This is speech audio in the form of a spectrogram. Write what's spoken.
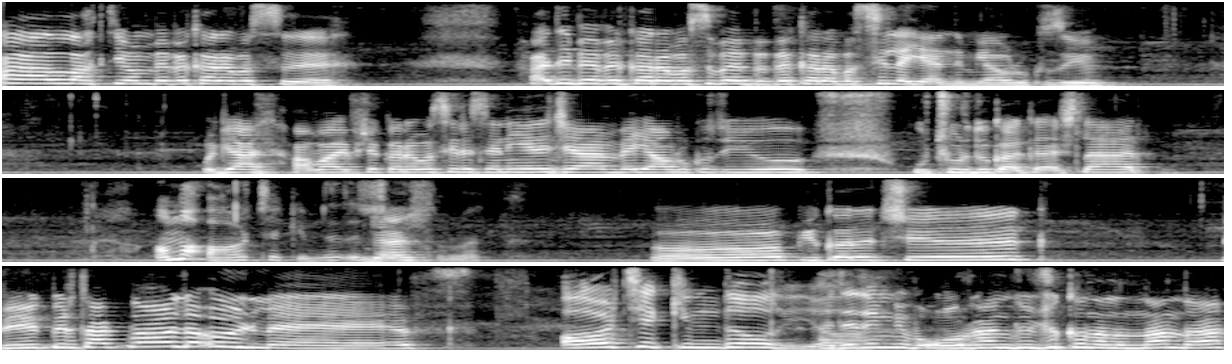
Allah diyorum bebek arabası. Hadi bebek arabası ve bebek arabasıyla yendim yavru kuzuyu. Gel hava fişek arabasıyla seni yeneceğim ve yavru kuzuyu uçurduk arkadaşlar. Ama ağır çekimde de Gel. Hop yukarı çık. Büyük bir taklayla ölme. Öf. Ağır çekimde oluyor. Ha, dediğim gibi Orhan Gülcü kanalından da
